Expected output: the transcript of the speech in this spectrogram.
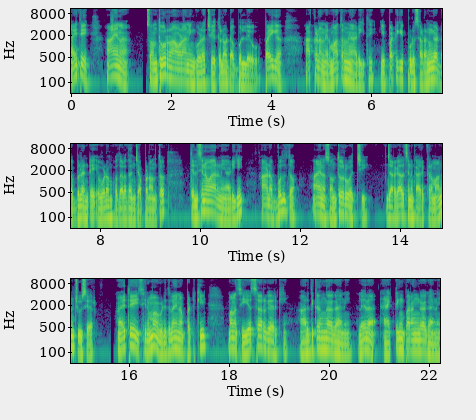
అయితే ఆయన సొంతూరు రావడానికి కూడా చేతిలో డబ్బులు లేవు. పైగా అక్కడ నిర్మాతల్ని అడిగితే ఇప్పటికిప్పుడు సడన్గా డబ్బులంటే ఇవ్వడం కుదరదని చెప్పడంతో తెలిసిన వారిని అడిగి ఆ డబ్బులతో ఆయన సొంతూరు వచ్చి జరగాల్సిన కార్యక్రమాలను చూశారు. అయితే ఈ సినిమా విడుదలైనప్పటికీ మన సిఎస్ఆర్ గారికి ఆర్థికంగా కానీ లేదా యాక్టింగ్ పరంగా కానీ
